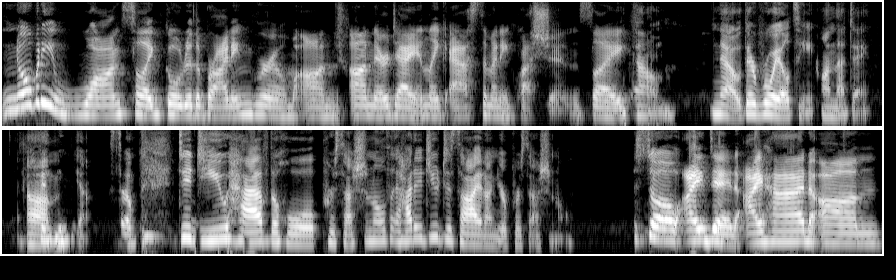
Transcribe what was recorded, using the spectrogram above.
nobody wants to like go to the bride and groom on on their day and like ask them any questions. Like no, no, they're royalty on that day. Um, yeah. So, did you have the whole processional? Th- How did you decide on your processional? so I did. I had um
